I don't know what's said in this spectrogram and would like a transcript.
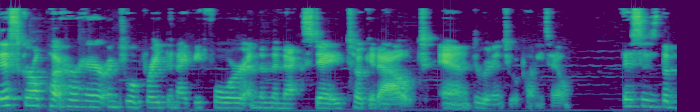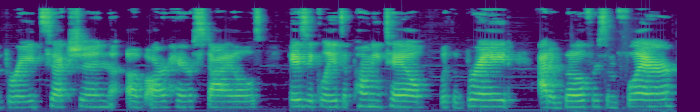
This girl put her hair into a braid the night before and then the next day took it out and threw it into a ponytail. This is the braid section of our hairstyles. Basically, it's a ponytail with a braid, add a bow for some flair,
